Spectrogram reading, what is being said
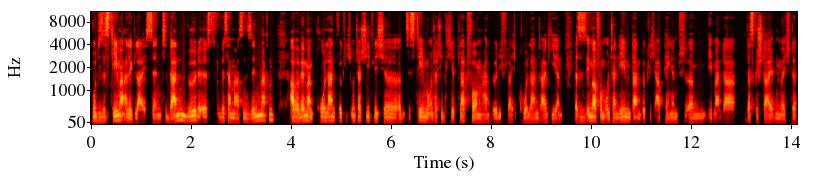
wo die Systeme alle gleich sind, dann würde es gewissermaßen Sinn machen. Aber wenn man pro Land wirklich unterschiedliche ähm, Systeme, unterschiedliche Plattformen hat, würde ich vielleicht pro Land agieren. Das ist immer vom Unternehmen dann wirklich abhängend, ähm, wie man da das gestalten möchte.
